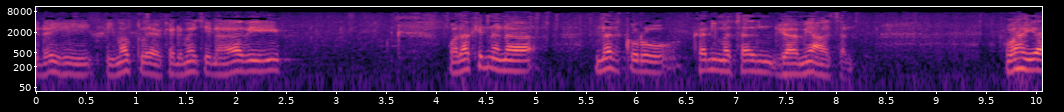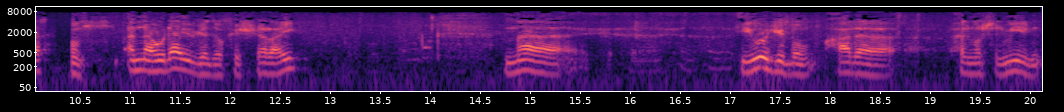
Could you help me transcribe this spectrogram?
إليه في مطلع كلمتنا هذه ولكننا نذكر كلمة جامعة وهي أنه لا يوجد في الشرع ما يوجب على المسلمين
